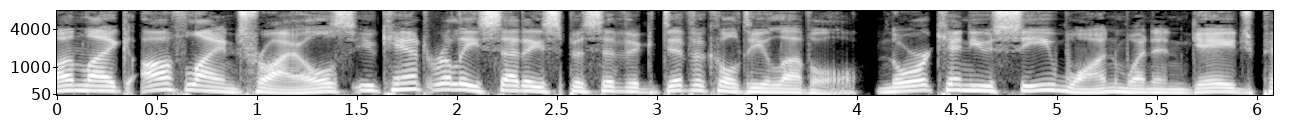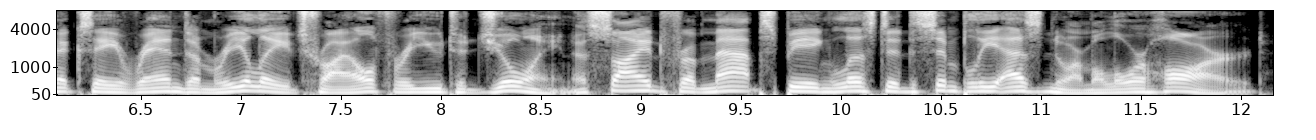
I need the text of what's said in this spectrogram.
Unlike offline trials, you can't really set a specific difficulty level, nor can you see one when Engage picks a random relay trial for you to join, aside from maps being listed simply as normal or hard.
